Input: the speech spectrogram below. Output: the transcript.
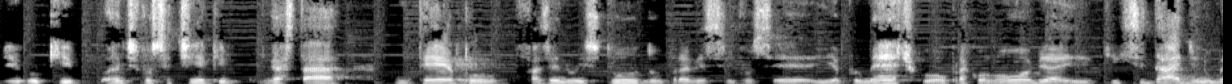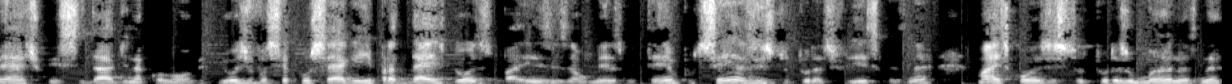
Digo que antes você tinha que gastar um tempo fazendo um estudo para ver se você ia para o México ou para a Colômbia e que cidade no México e cidade na Colômbia. E hoje você consegue ir para 10, 12 países ao mesmo tempo, sem as estruturas físicas, né? Mais com as estruturas humanas, né,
